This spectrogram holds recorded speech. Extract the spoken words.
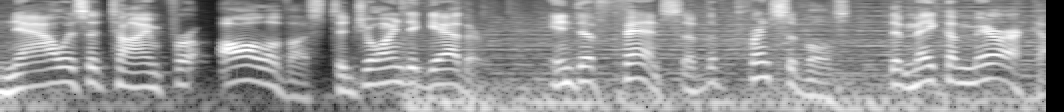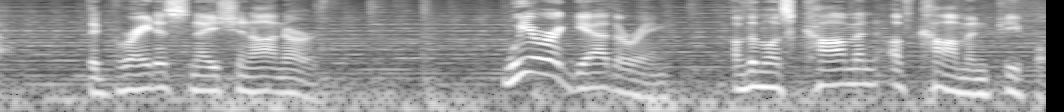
Now is a time for all of us to join together in defense of the principles that make America the greatest nation on earth. We are a gathering of the most common of common people,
